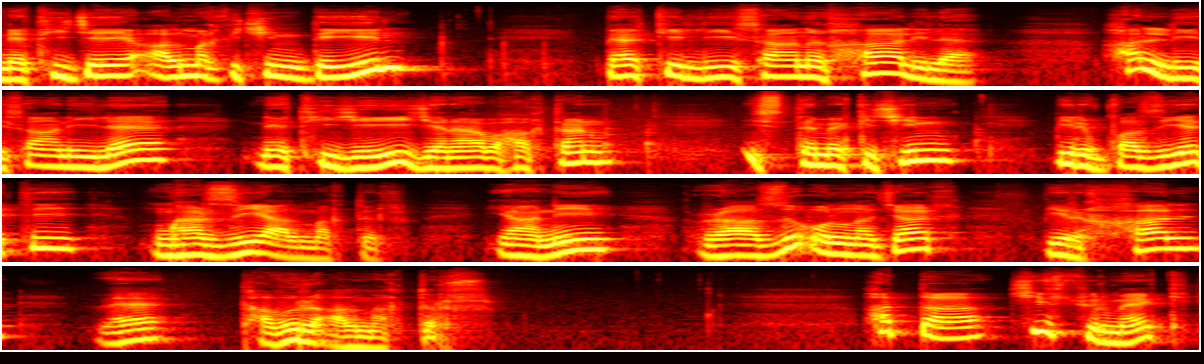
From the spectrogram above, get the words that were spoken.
neticeyi almak için değil, belki lisanı hal ile, hal lisanı ile neticeyi Cenab-ı Hak'tan istemek için bir vaziyeti marziye almaktır. Yani razı olunacak bir hal ve tavır almaktır. Hatta çift sürmek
